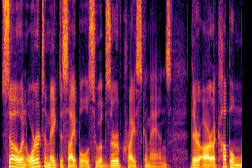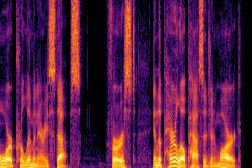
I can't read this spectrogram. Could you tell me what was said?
So, in order to make disciples who observe Christ's commands, there are a couple more preliminary steps. First, in the parallel passage in Mark,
